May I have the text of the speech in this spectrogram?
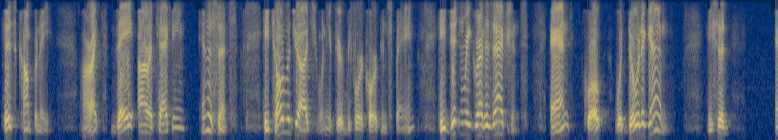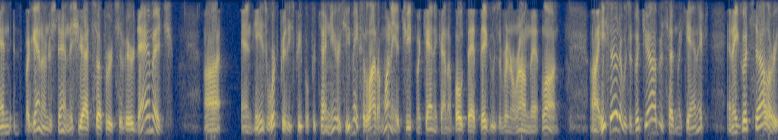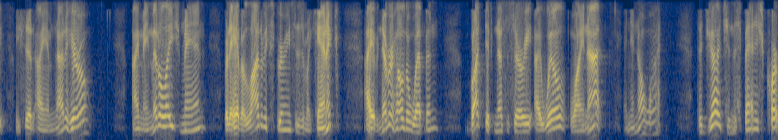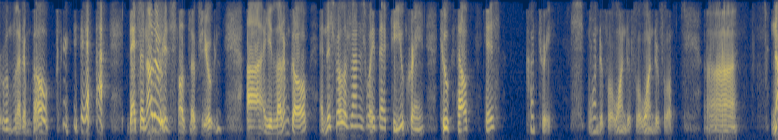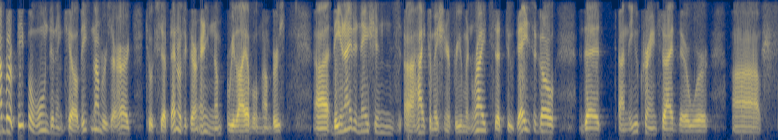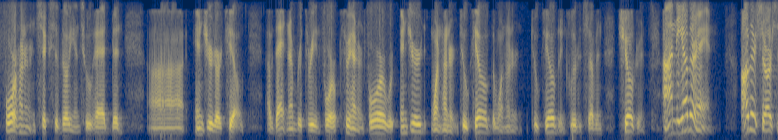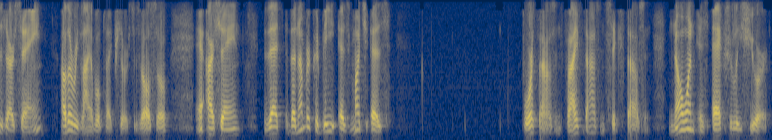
his company. All right? They are attacking innocents. He told the judge when he appeared before a court in Spain, he didn't regret his actions and, quote, would do it again. He said, and again, understand this yacht suffered severe damage. Uh, and he's worked for these people for 10 years. He makes a lot of money, a chief mechanic on a boat that big who's been around that long. Uh, he said it was a good job as head mechanic and a good salary. He said, I am not a hero. I'm a middle-aged man, but I have a lot of experience as a mechanic. I have never held a weapon, but if necessary, I will. Why not? And you know what? the judge in the Spanish courtroom let him go. That's another insult to Putin. Uh, he let him go, and this fellow's on his way back to Ukraine to help his country. Wonderful, wonderful, wonderful. Uh, number of people wounded and killed. These numbers are hard to accept. I don't think there are any num- reliable numbers. Uh, the United Nations uh, High Commissioner for Human Rights said two days ago that on the Ukraine side there were uh, 406 civilians who had been uh, injured or killed. Of that number, three and four, 304 were injured, 102 killed. The 102 killed included seven children. On the other hand, other sources are saying, other reliable type sources also, eh, are saying that the number could be as much as 4,000, 5,000, 6,000. No one is actually sure.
